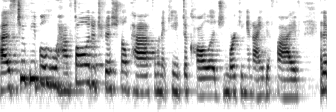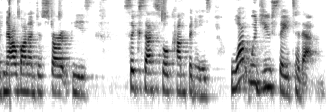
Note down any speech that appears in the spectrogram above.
As two people who have followed a traditional path when it came to college and working a nine to five and have now gone on to start these successful companies, what would you say to them?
